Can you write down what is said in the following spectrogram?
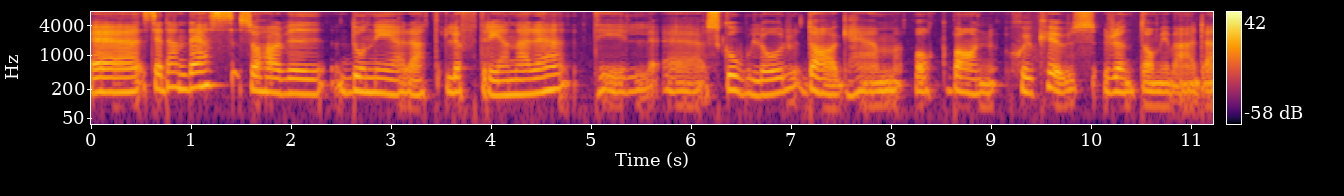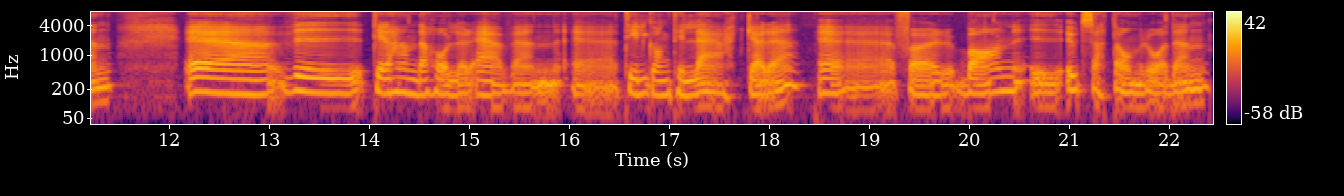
Eh, sedan dess så har vi donerat luftrenare till eh, skolor, daghem och barnsjukhus runt om i världen. Eh, vi tillhandahåller även eh, tillgång till läkare eh, för barn i utsatta områden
